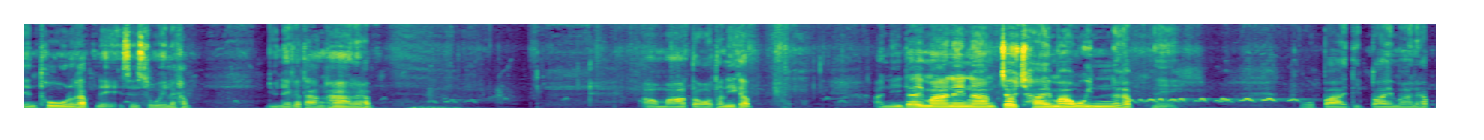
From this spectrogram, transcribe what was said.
จนทูนะครับนี่สวยๆเลยครับ อยู่ในกระถางห้านะครับ เอามาต่อท่านี้ครับ อันนี้ได้มาในนามเจ้าชายมาวินนะครับนี่โอ้ป้ายติดป้ายมานะครับ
